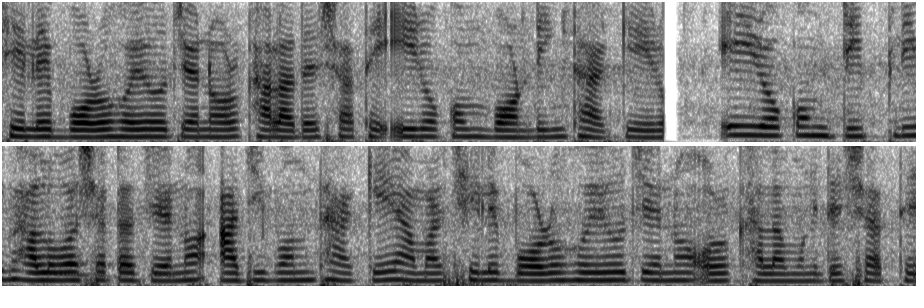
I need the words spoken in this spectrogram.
ছেলে বড় হয়েও যেন ওর খালাদের সাথে এই রকম বন্ডিং থাকে এই রকম ডিপলি ভালোবাসাটা যেন আজীবন থাকে, আমার ছেলে বড় হয়েও যেন ওর খালামণিদের সাথে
